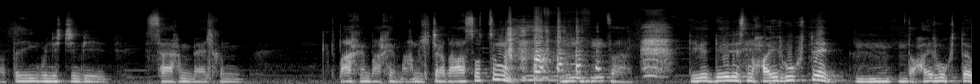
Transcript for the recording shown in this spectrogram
Одоо энэ хүний чинь би сайхан байлгана баах юм баах юм амлаж байгаа даваа суудсан. За Тэгээд дээрэс нь хоёр хүүхэд байна. Одоо хоёр хүүхдээ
